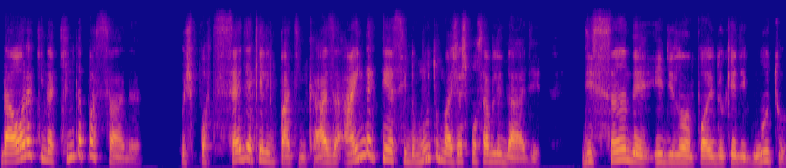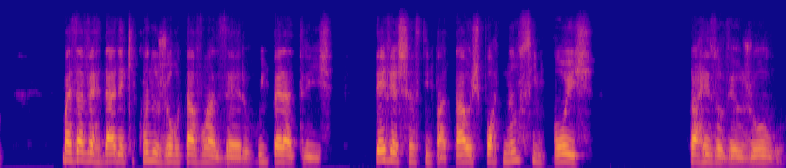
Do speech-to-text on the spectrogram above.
Na hora que na quinta passada o Sport cede aquele empate em casa, ainda que tenha sido muito mais responsabilidade de Sander e de Luan Poli do que de Guto, mas a verdade é que quando o jogo estava 1 a 0 o Imperatriz teve a chance de empatar, o Sport não se impôs para resolver o jogo.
